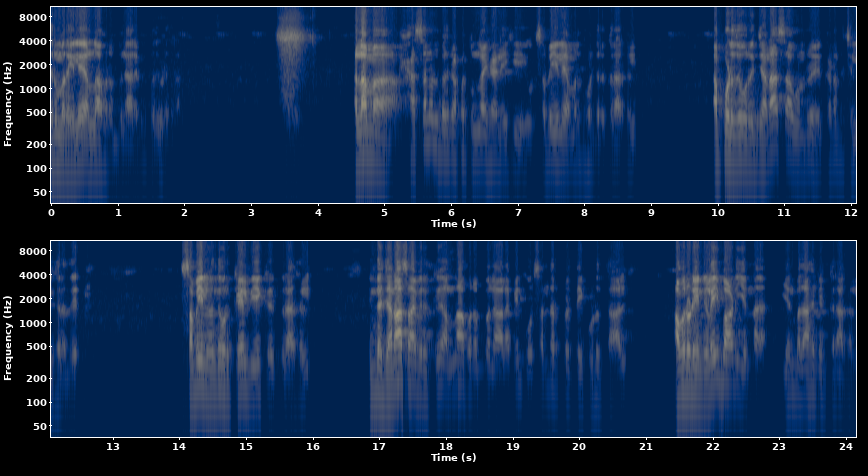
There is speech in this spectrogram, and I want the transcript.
திருமறையிலே அல்லாஹ் ரபுல் ஆலமின் பதிவிடுகிறார் அல்லாமா ஹசனுல் பத்ர் ரஹமத்துல்லாஹி ஒரு சபையிலே அமர்ந்து கொண்டிருக்கிறார்கள். அப்பொழுது ஒரு ஜனாசா ஒன்று கடந்து செல்கிறது. சபையிலிருந்து ஒரு கேள்வியை கேட்கிறார்கள். இந்த ஜனாசாவிற்கு அல்லாஹு ரபுல் ஆலமின் ஒரு சந்தர்ப்பத்தை கொடுத்தால் அவருடைய நிலைப்பாடு என்ன என்பதாக கேட்கிறார்கள்.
